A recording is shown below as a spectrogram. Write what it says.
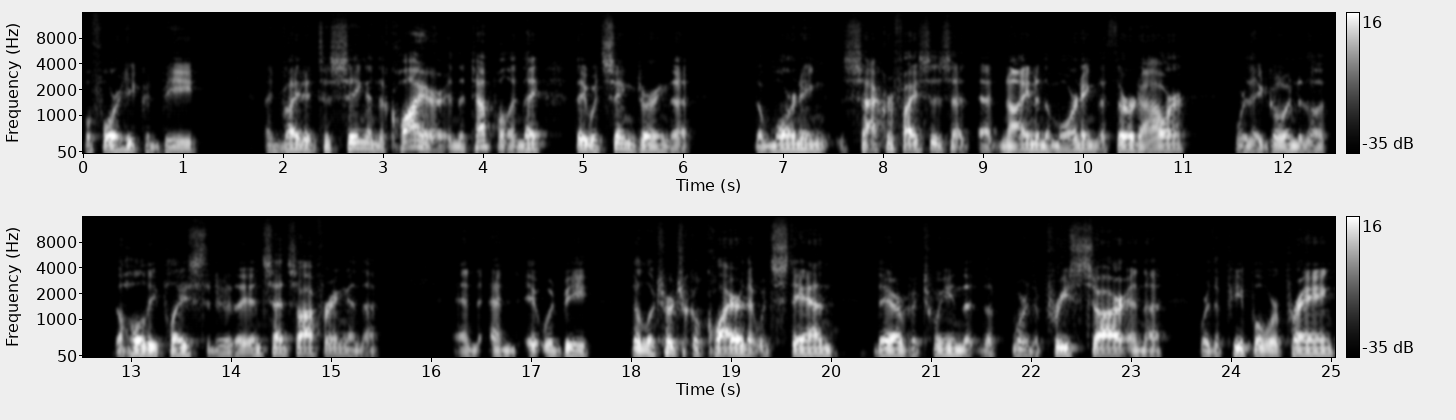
before he could be invited to sing in the choir in the temple, and they they would sing during the the morning sacrifices at, at nine in the morning, the third hour, where they'd go into the, the holy place to do the incense offering and the and and it would be the liturgical choir that would stand there between the, the where the priests are and the where the people were praying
